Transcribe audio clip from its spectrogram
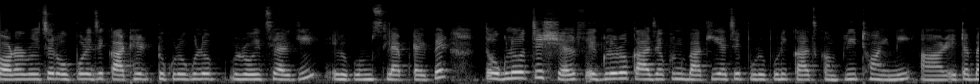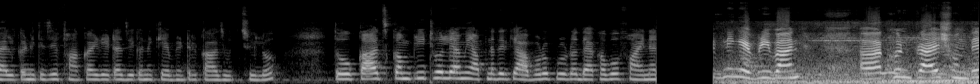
করা রয়েছে। আর ওপরে যে কাঠের টুকরোগুলো রয়েছে আর কি, এরকম স্ল্যাব টাইপের তো ওগুলো হচ্ছে শেলফ এগুলোরও কাজ এখন বাকি আছে, পুরোপুরি কাজ কমপ্লিট হয়নি। আর এটা ব্যালকানিতে যে ফাঁকা এরিয়াটা যেখানে ক্যাবিনেটের কাজ হচ্ছিল। তো কাজ কমপ্লিট হলে আমি আপনাদেরকে আবারও পুরোটা দেখাবো। ফাইনাল ইভিনিং এভরিওয়ান এখন প্রায় সন্ধ্যে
